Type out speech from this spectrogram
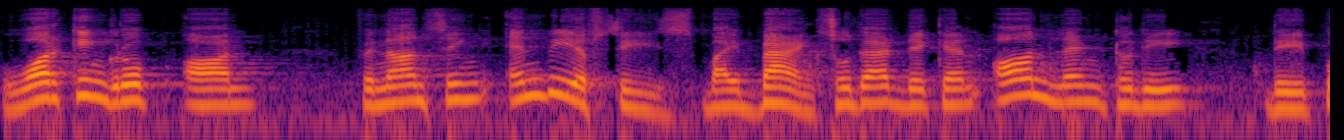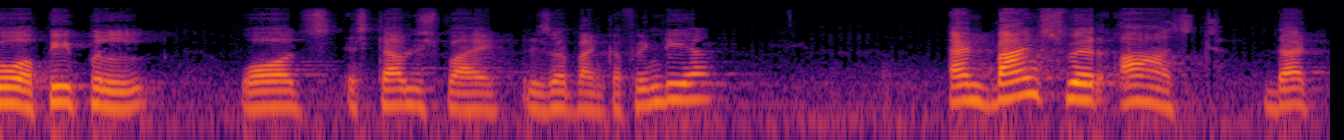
Working group on financing NBFCs by banks so that they can on lend to the, the poor people was established by Reserve Bank of India. And banks were asked that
